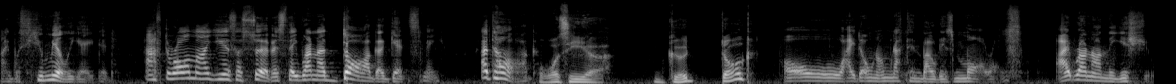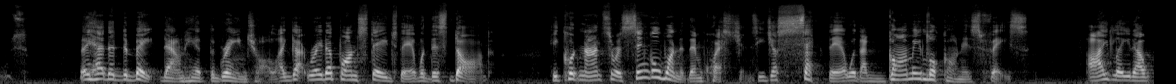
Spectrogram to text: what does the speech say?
I was humiliated. After all my years of service, they run a dog against me. A dog. Was he a good dog? Oh, I don't know nothing about his morals. I run on the issues. They had a debate down here at the Grange Hall. I got right up on stage there with this dog. He couldn't answer a single one of them questions. He just sat there with a gaumy look on his face. I laid out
